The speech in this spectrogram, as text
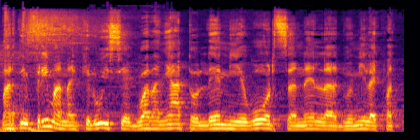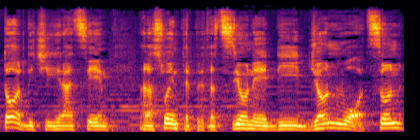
Martin Freeman anche lui si è guadagnato l'Emmy Awards nel 2014 grazie alla sua interpretazione di John Watson,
